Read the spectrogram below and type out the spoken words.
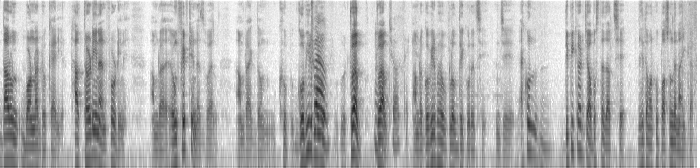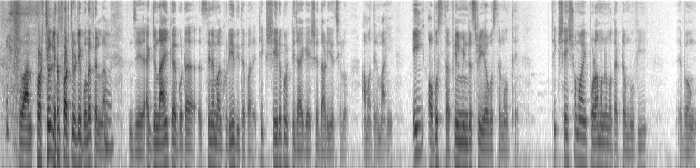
দারুণ বর্ণাঢ্য ক্যারিয়ার থার্টিন অ্যান্ড ফোরটিনে আমরা এবং ফিফটিন অ্যাজ ওয়েল আমরা একদম খুব গভীরভাবে টুয়েলভ টুয়েলভ আমরা গভীরভাবে উপলব্ধি করেছি যে এখন দীপিকার যে অবস্থা যাচ্ছে যেহেতু আমার খুব পছন্দের নায়িকা তো আনফর্চুনেটলি আনফর্চুনেটলি বলে ফেললাম যে একজন নায়িকা গোটা সিনেমা ঘুরিয়ে দিতে পারে ঠিক সেই রকম একটি জায়গায় এসে দাঁড়িয়েছিল আমাদের মাহি। এই অবস্থা ফিল্ম ইন্ডাস্ট্রি এই অবস্থার মধ্যে ঠিক সেই সময় পোড়ামনের মতো একটা মুভি এবং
